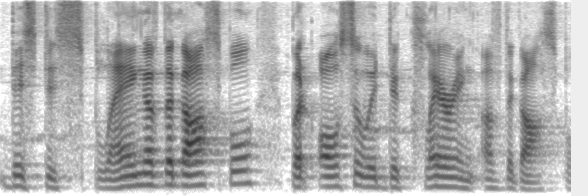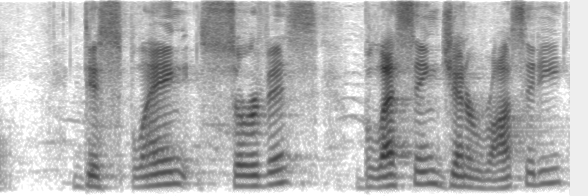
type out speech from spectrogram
this displaying of the gospel, but also a declaring of the gospel. Displaying service, blessing, generosity,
